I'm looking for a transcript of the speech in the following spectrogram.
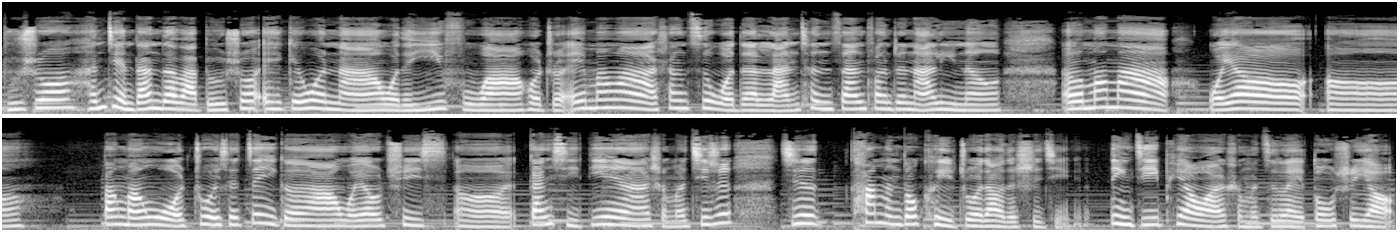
比如说很简单的吧，比如说，哎，给我拿我的衣服啊，或者，哎，妈妈，上次我的蓝衬衫放在哪里呢？呃，妈妈，我要，呃。帮忙我做一些这个啊，我要去呃干洗店啊什么，其实其实他们都可以做到的事情，订机票啊什么之类都是要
